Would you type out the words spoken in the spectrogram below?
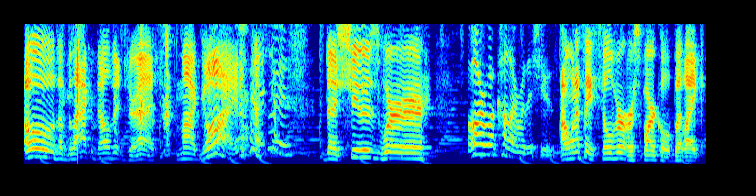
Oh, the black velvet dress. My God. The shoes. The shoes were, Or what color were the shoes? I want to say silver or sparkle, but like,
